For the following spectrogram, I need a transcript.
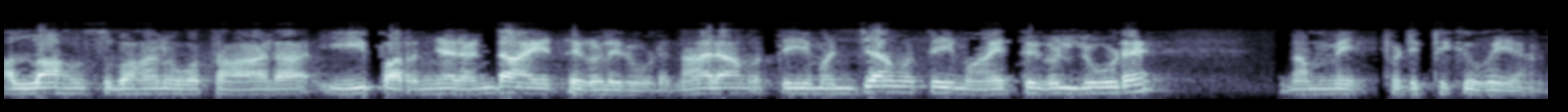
അള്ളാഹു സുബാനു താല ഈ പറഞ്ഞ രണ്ടായത്തുകളിലൂടെ നാലാമത്തെയും അഞ്ചാമത്തെയും ആയത്തുകളിലൂടെ നമ്മെ പഠിപ്പിക്കുകയാണ്.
